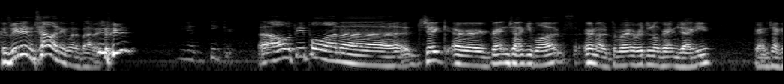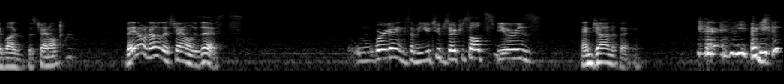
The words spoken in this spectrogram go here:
Because we didn't tell anyone about it. We didn't- You get the secret. uh, all the people on uh, Jake or Grant and Jacky vlogs, or no, the original Grant and Jacky, Grant and Jacky vlogs is this channel. They don't know this channel exists. We're getting some YouTube search results viewers, and Jonathan. MVP.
